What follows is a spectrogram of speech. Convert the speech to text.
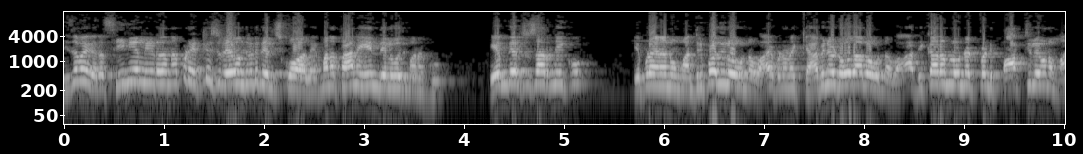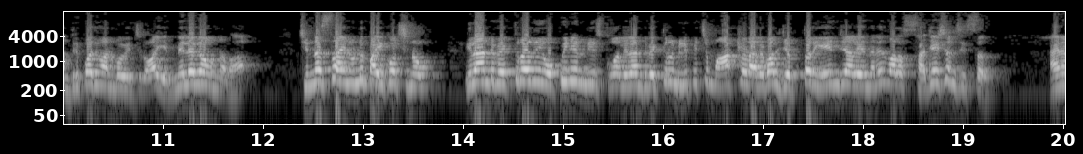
నిజమే కదా? సీనియర్ లీడర్ అన్నప్పుడు అట్లీస్ట్ రేవంత్ రెడ్డి తెలుసుకోవాలి. మన తానే ఏం తెలియదు మనకు. ఏం తెలుసు సార్ నీకు? ఎప్పుడైనా నువ్వు మంత్రి పదవిలో ఉన్నావా? ఎప్పుడైనా క్యాబినెట్ హోదాలో ఉన్నావా? అధికారంలో ఉన్నటువంటి పార్టీలో ఏమైనా మంత్రి పదవి అనుభవించినావా? ఎమ్మెల్యేగా ఉన్నావా? చిన్న స్థాయి నుండి పైకి వచ్చినావు. ఇలాంటి వ్యక్తులని ఒపీనియన్ తీసుకోవాలి. ఇలాంటి వ్యక్తులను పిలిపించి మాట్లాడాలి. వాళ్ళు చెప్తారు ఏం చేయాలి ఏందనేది వాళ్ళ సజెషన్స్ ఇస్తారు. ఆయన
